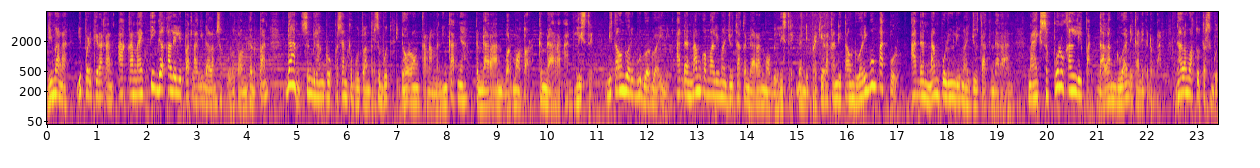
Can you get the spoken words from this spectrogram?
Di mana diperkirakan akan naik tiga kali lipat lagi dalam 10 tahun ke depan. Dan 90% kebutuhan tersebut didorong karena meningkatnya kendaraan bermotor, kendaraan listrik. Di tahun 2022 ini ada 6,5 juta kendaraan mobil listrik dan diperkirakan di tahun 2040 ada 65 juta kendaraan, naik 10 kali lipat dalam dua dekade ke depan. Dalam waktu tersebut,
